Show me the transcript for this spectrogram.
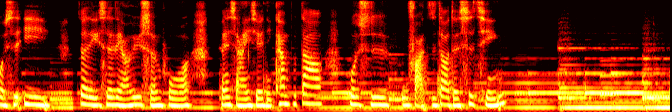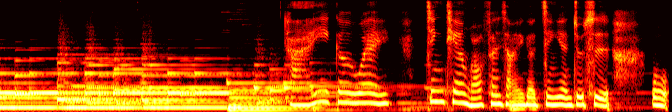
我是易，这里是疗愈生活，分享一些你看不到或是无法知道的事情。嗨，各位，今天我要分享一个经验，就是我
